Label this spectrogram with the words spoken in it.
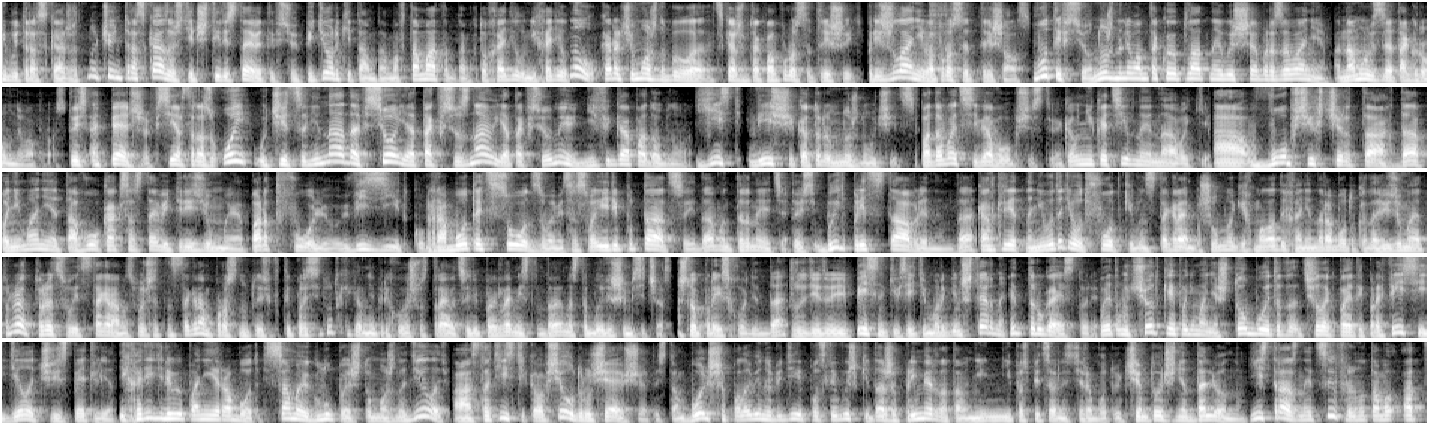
что-нибудь расскажет ну, что-нибудь рассказываешь, тебе 4 ставят, и все. Пятерки там, там, автоматом, там, кто ходил, не ходил. Ну, короче, можно было, скажем так, вопрос отрешить. При желании вопрос этот решался. Вот и все. Нужно ли вам такое платное высшее образование? А на мой взгляд, огромный вопрос. То есть, опять же, все сразу, ой, учиться не надо, все, я так все знаю, я так все умею. Нифига подобного. Есть вещи, которым нужно учиться. Подавать себя в обществе, коммуникативные навыки. А в общих чертах, да, понимание того, как составить резюме, портфолио, визитку, работать с отзывами, со своей репутацией, да, в интернете интернете. То есть быть представленным, да, конкретно не вот эти вот фотки в Инстаграме, потому что у многих молодых они на работу, когда резюме отправляют, отправляют свой Инстаграм. Смотришь Инстаграм просто, ну, то есть ты проституткой ко мне приходишь устраиваться или программистом, давай мы с тобой решим сейчас, что происходит, да, что эти песенки, все эти Моргенштерны, это другая история. Поэтому четкое понимание, что будет этот человек по этой профессии делать через 5 лет. И хотите ли вы по ней работать? Самое глупое, что можно делать, а статистика вообще удручающая, то есть там больше половины людей после вышки даже примерно там не, не по специальности работают, чем-то очень отдаленным. Есть разные цифры, но там от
